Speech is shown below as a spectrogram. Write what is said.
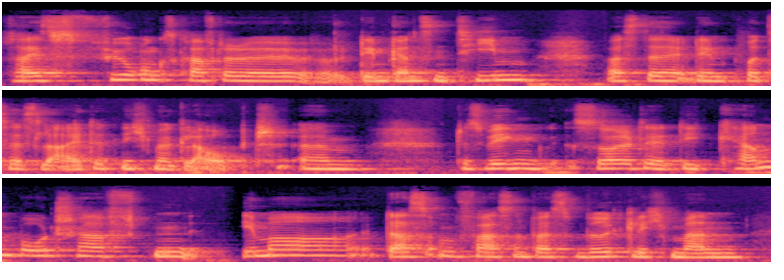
sei es Führungskraft oder dem ganzen Team, was de, den Prozess leitet, nicht mehr glaubt. Ähm, deswegen sollte die Kernbotschaften immer das umfassen, was wirklich man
